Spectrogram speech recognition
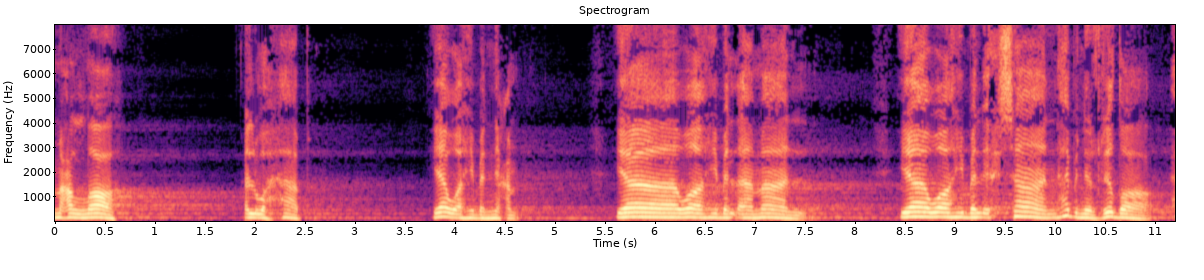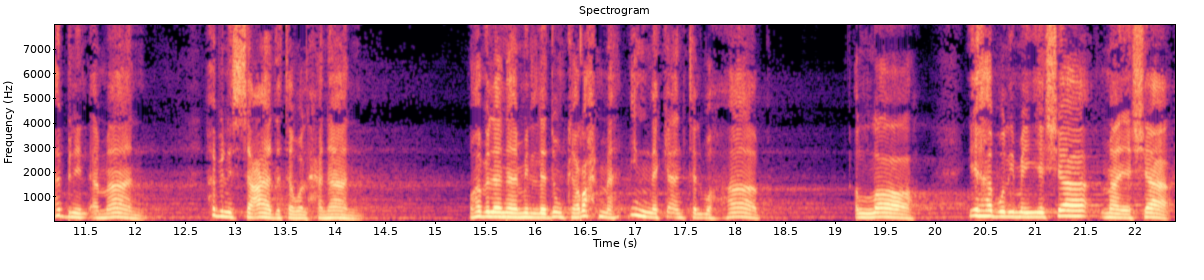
مع الله. الوهاب. يا واهب النعم. يا واهب الآمال. يا واهب الإحسان. هبني الرضا. هبني الأمان. هبني السعادة والحنان. وهب لنا من لدنك رحمة. إنك أنت الوهاب. الله. يهب لمن يشاء ما يشاء.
